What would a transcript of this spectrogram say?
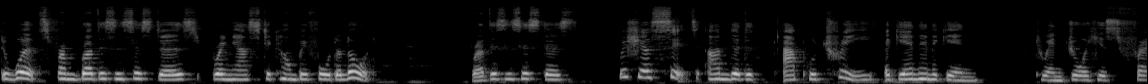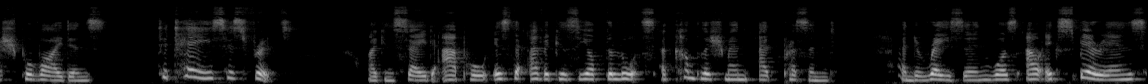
the words from brothers and sisters bring us to come before the Lord. Brothers and sisters, we shall sit under the apple tree again and again to enjoy His fresh providence, to taste His fruit I can say the apple is the advocacy of the Lord's accomplishment at present, and the raisin was our experience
